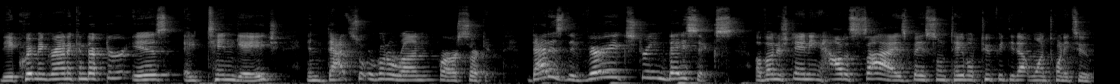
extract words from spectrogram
The equipment grounding conductor is a 10 gauge, and that's what we're going to run for our circuit. That is the very extreme basics of understanding how to size based on table 250.122.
